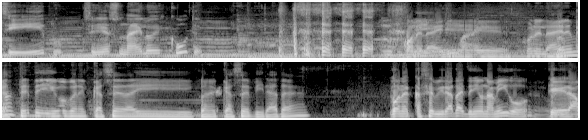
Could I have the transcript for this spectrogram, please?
Sí, pues, si eso nadie lo discute. Con el Sí, Enigma. eh, Con el Aenema. Castete llegó con el cassette ahí, con el cassette pirata. Con el cassette pirata y tenía un amigo que era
